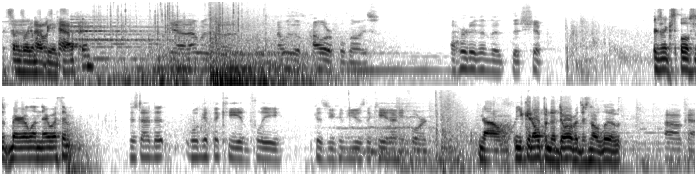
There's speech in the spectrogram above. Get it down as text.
It sounds like it might be a captain. Captain. Yeah, that was a that was a powerful noise. I heard it in the, the ship. There's an explosive barrel in there with him. Just end it. We'll get the key and flee because you can use the key at any fort. No, you can open the door, but there's no loot. Oh, okay.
